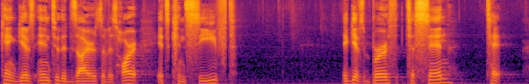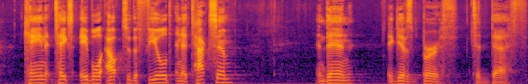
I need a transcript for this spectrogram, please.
Cain gives into the desires of his heart, it's conceived, it gives birth to sin, to Cain takes Abel out to the field and attacks him, and then it gives birth to death.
